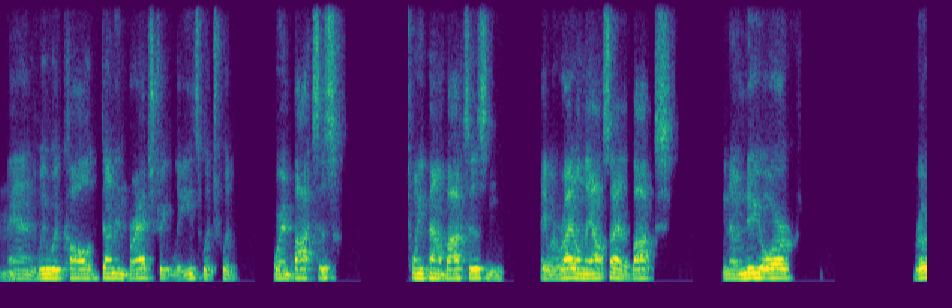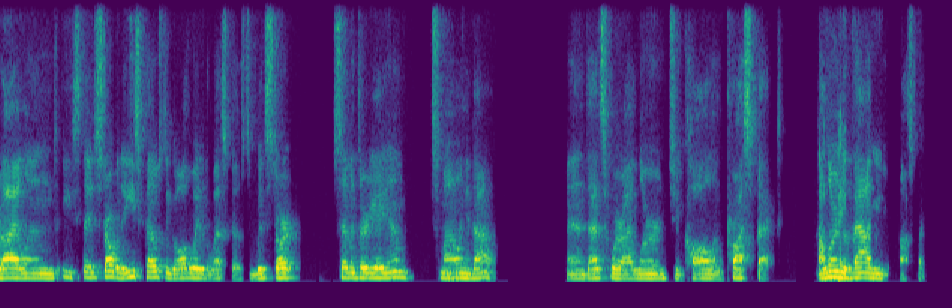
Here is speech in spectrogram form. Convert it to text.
Mm-hmm. And we would call Dun and Bradstreet leads, which would were in boxes, 20 pound boxes, and they would write on the outside of the box, you know, New York, Rhode Island, East. They'd start with the East Coast and go all the way to the West Coast. And we'd start 7:30 a.m. smiling and dialing. And that's where I learned to call and prospect. I learned the, the value of prospect.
